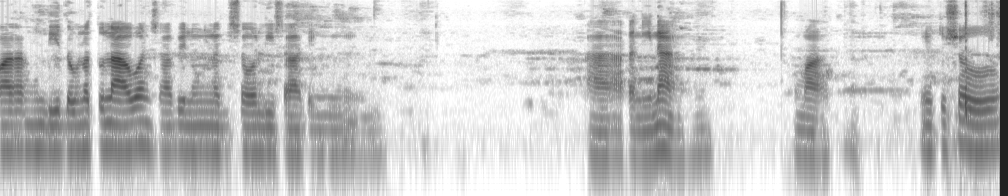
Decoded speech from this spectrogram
parang hindi daw natunawan sabi nung nagsoli sa ating ah kanina. Ito siya oh.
